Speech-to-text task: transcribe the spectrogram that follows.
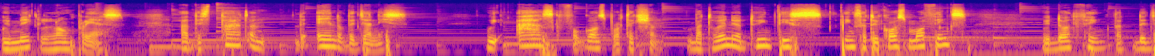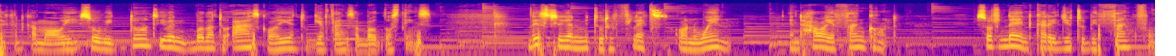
we make long prayers at the start and the end of the journeys. We ask for God's protection. But when you're doing these things that will cost more things, we don't think that danger can come our way. So we don't even bother to ask or even to give thanks about those things. This triggered me to reflect on when and how I thank God. So today I encourage you to be thankful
